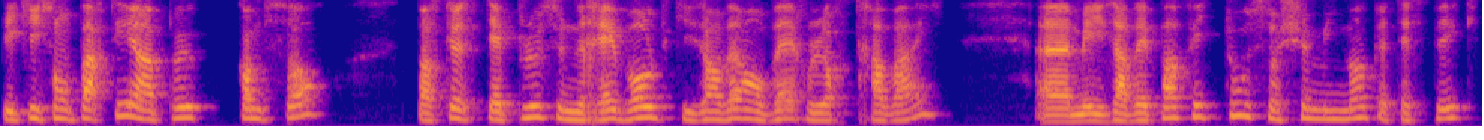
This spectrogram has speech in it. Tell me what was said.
puis qu'ils sont partis un peu comme ça parce que c'était plus une révolte qu'ils avaient envers leur travail, euh, mais ils n'avaient pas fait tout ce cheminement que tu expliques,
